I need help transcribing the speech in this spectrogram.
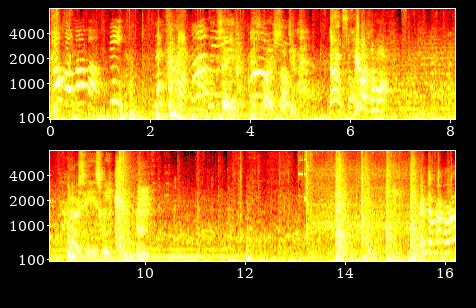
Papa, Papa, feet! Let's go! Save his life, Sergeant. Now, Sergeant. Give us the wolf! Mercy is weak. Bring the truck around!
